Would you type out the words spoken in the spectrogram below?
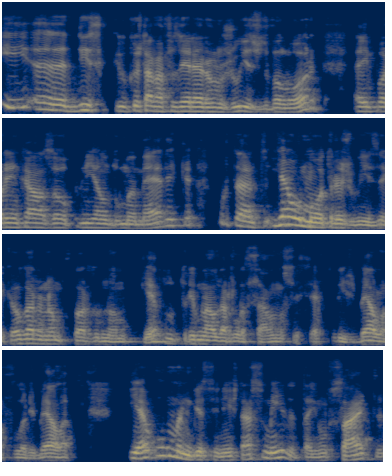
e uh, disse que o que eu estava a fazer eram juízes de valor, em pôr em causa a opinião de uma médica, portanto, e há uma outra juíza, que eu agora não me recordo o nome, que é do Tribunal da Relação, não sei se é Feliz Bela ou Floribela, que é uma negacionista assumida, tem um site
